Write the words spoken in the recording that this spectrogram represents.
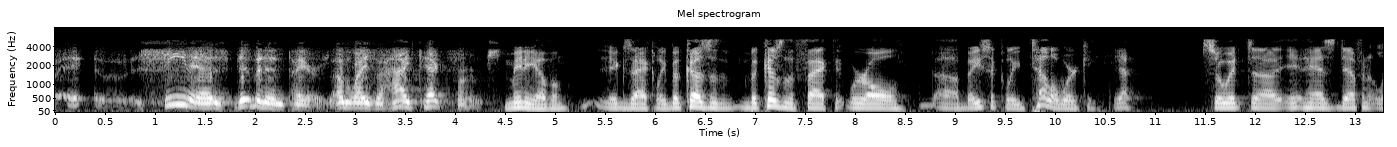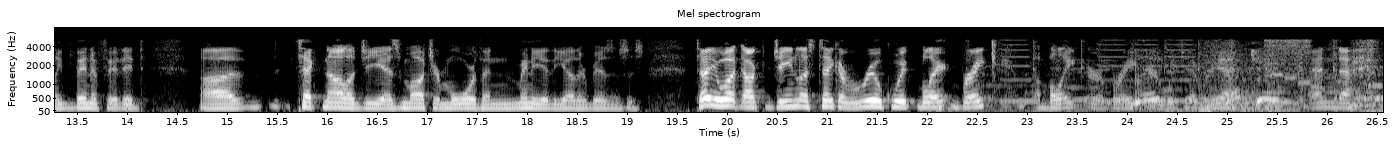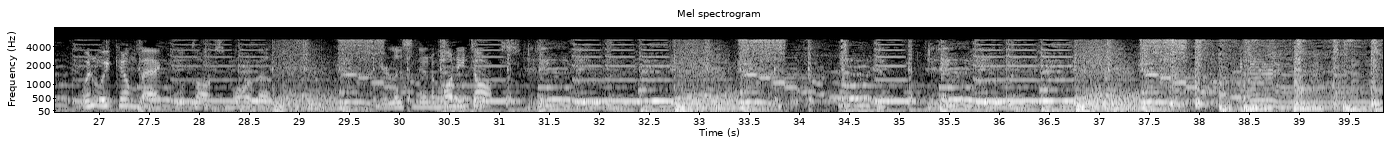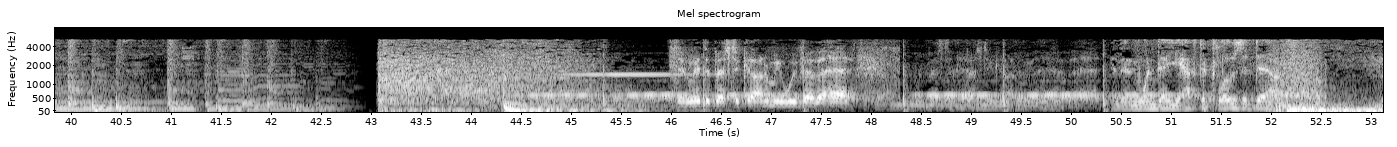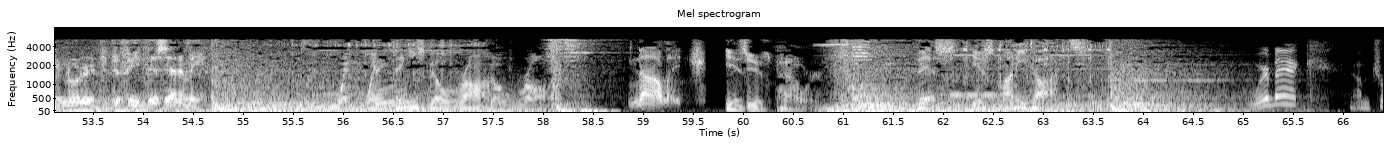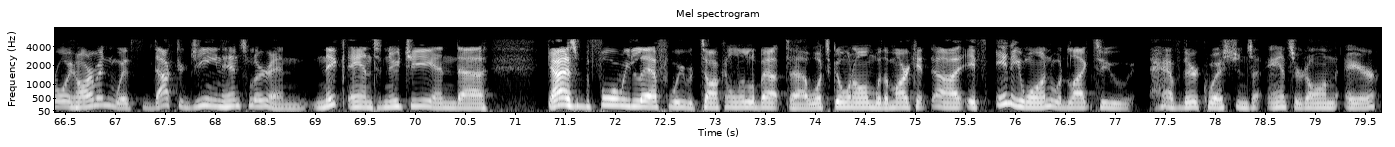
seen as dividend payers. Otherwise, the high tech firms. Many of them, exactly, because of because of the fact that we're all uh, basically teleworking. Yeah. So it uh, it has definitely benefited uh, technology as much or more than many of the other businesses. Tell you what, Dr. Gene, let's take a real quick bla- break, a Blake or a break or whichever, yeah. And uh, when we come back, we'll talk some more about this. You're listening to Money Talks. Best economy we've ever had. And then one day you have to close it down in order to defeat this enemy. When, when things go wrong, knowledge is, is power. This is Money Talks. We're back. I'm Troy Harmon with Dr. Gene Henssler and Nick Antonucci. And uh, guys, before we left, we were talking a little about uh, what's going on with the market. Uh, if anyone would like to have their questions answered on air,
